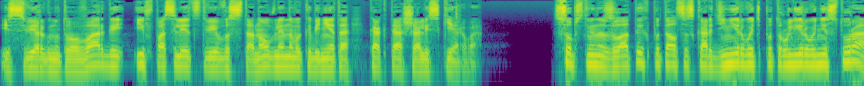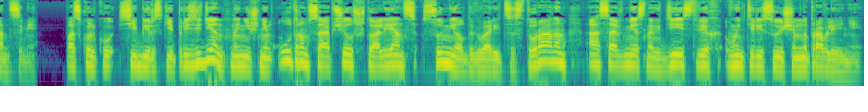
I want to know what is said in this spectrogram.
из свергнутого Варгой и впоследствии восстановленного кабинета Кокташа Алискерова. Собственно, Золотых пытался скоординировать патрулирование с туранцами, поскольку сибирский президент нынешним утром сообщил, что Альянс сумел договориться с Тураном о совместных действиях в интересующем направлении.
